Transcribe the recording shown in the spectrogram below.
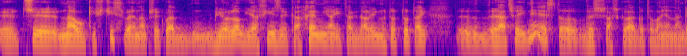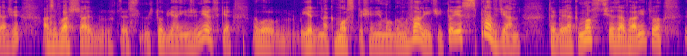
y, czy nauki ścisłe, na przykład biologia, fizyka, chemia i tak dalej, no to tutaj y, raczej nie jest to wyższa szkoła gotowania na gazie, a zwłaszcza te studia inżynierskie, no bo jednak mosty się nie mogą walić i to jest sprawdzian tego. Jak most się zawali, to y,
